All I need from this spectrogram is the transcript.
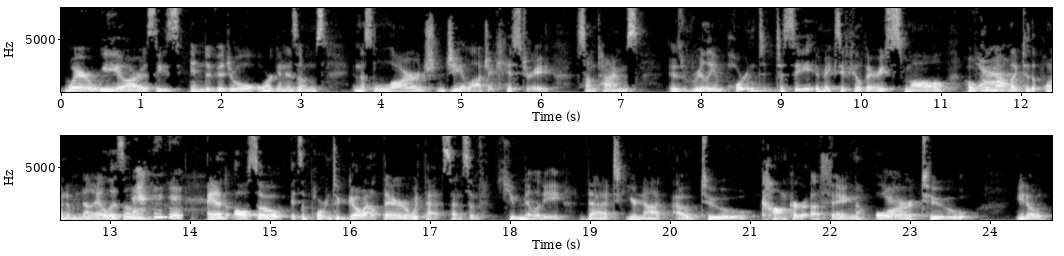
where we are as these individual organisms in this large geologic history, sometimes is really important to see. It makes you feel very small, hopefully Yeah. not like to the point of nihilism. and also, it's important to go out there with that sense of humility that you're not out to conquer a thing or Yeah. to, you know,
